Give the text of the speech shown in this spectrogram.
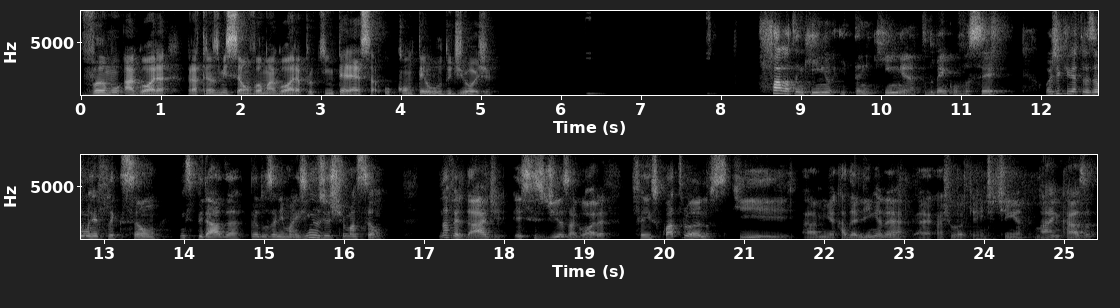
Vamos agora para a transmissão, vamos agora para o que interessa, o conteúdo de hoje. Fala Tanquinho e Tanquinha, tudo bem com você? Hoje eu queria trazer uma reflexão inspirada pelos animaizinhos de estimação. Na verdade, esses dias agora fez quatro anos que a minha cadelinha, né, a cachorra que a gente tinha lá em casa,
